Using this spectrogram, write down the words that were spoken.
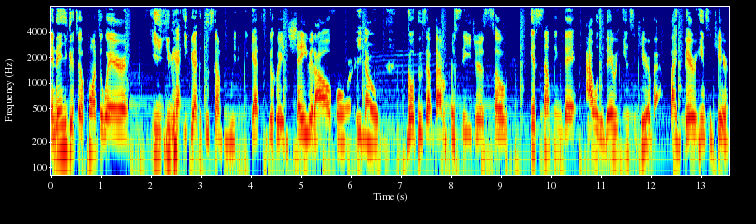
and then you get to a point to where you, you got you got to do something with it. You got to go ahead and shave it off, or you know, go through some type of procedures. So it's something that I was very insecure about, like very insecure.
